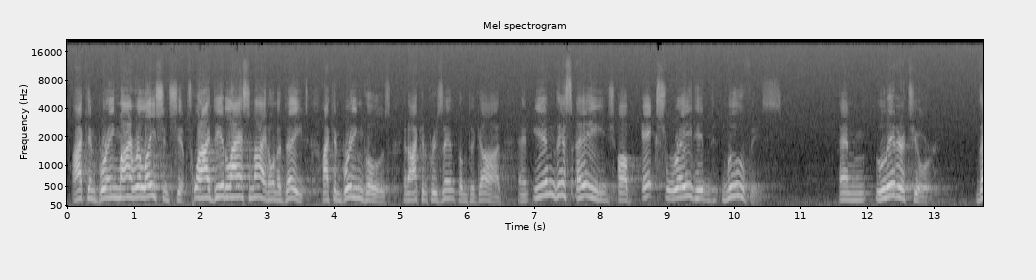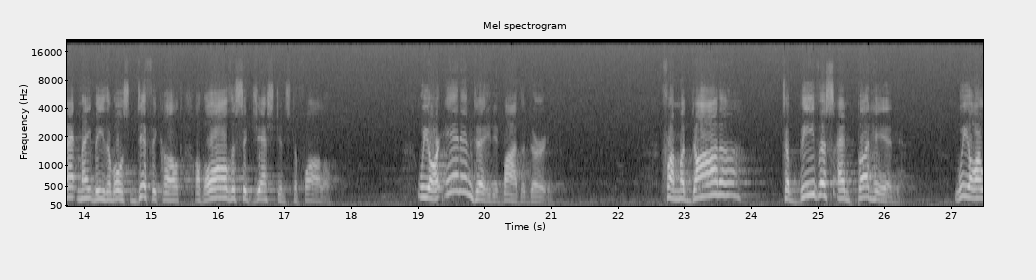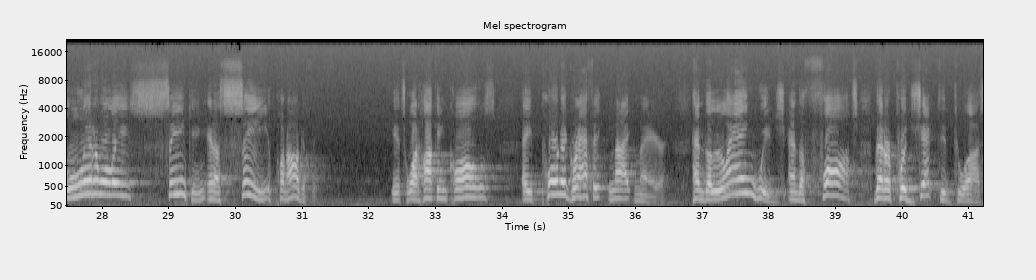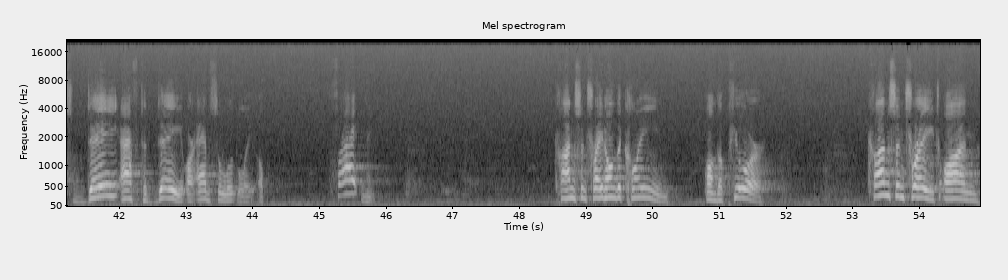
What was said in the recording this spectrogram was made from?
I can bring my relationships, what I did last night on a date, I can bring those and I can present them to God. And in this age of X rated movies and literature, that may be the most difficult of all the suggestions to follow. We are inundated by the dirty. From Madonna to Beavis and Butthead, we are literally sinking in a sea of pornography. It's what Hawking calls a pornographic nightmare. And the language and the thoughts that are projected to us day after day are absolutely frightening. Concentrate on the clean, on the pure, Concentrate on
